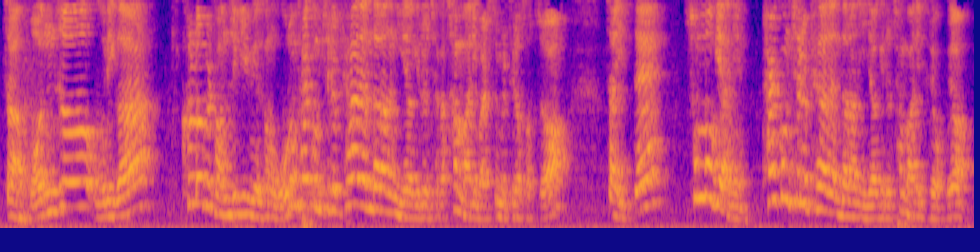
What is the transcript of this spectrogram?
자, 먼저 우리가 클럽을 던지기 위해서는 오른 팔꿈치를 펴야 된다는 이야기를 제가 참 많이 말씀을 드렸었죠. 자, 이때 손목이 아닌 팔꿈치를 펴야 된다는 이야기를 참 많이 드렸고요.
